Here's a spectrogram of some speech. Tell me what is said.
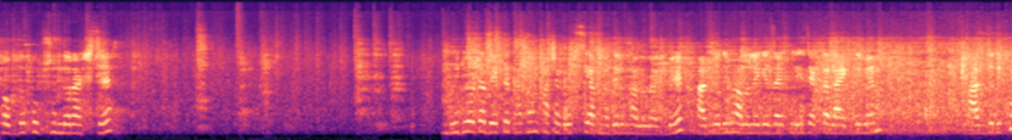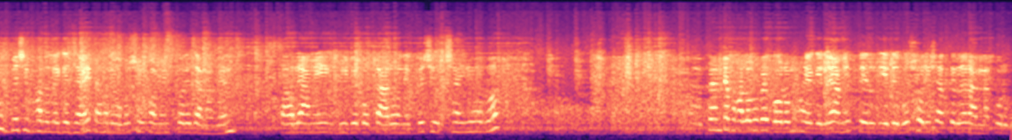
শব্দ খুব সুন্দর আসছে। ভিডিওটা দেখতে থাকুন। আশা করছি আপনাদের ভালো লাগবে। আর যদি ভালো লেগে যায় প্লিজ একটা লাইক দিবেন। আর যদি খুব বেশি ভালো লেগে যায়, তাহলে অবশ্যই কমেন্ট করে জানাবেন। তাহলে আমি ভিডিও করতে আরও অনেক বেশি উৎসাহী হব। প্যানটা ভালোভাবে গরম হয়ে গেলে আমি তেল দিয়ে দেবো, সরিষার তেলে রান্না করব।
